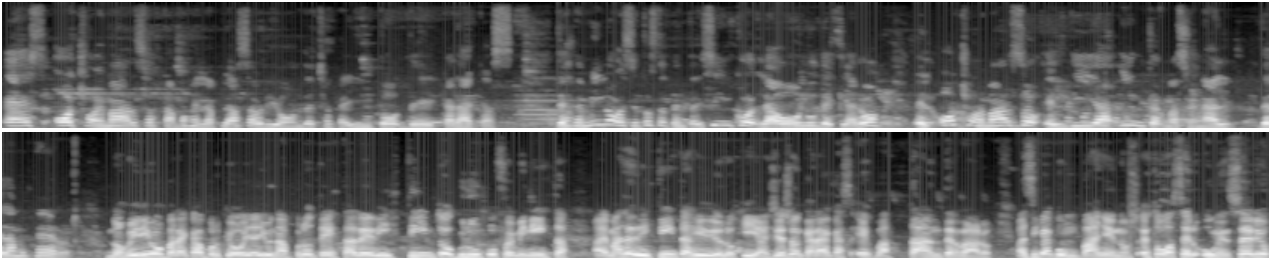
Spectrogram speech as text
Es 8 de marzo, estamos en la Plaza Orión de Chacayito de Caracas. Desde 1975 la ONU declaró el 8 de marzo el Día Internacional de la Mujer. Nos vinimos para acá porque hoy hay una protesta de distintos grupos feministas, además de distintas ideologías, y eso en Caracas es bastante raro. Así que acompáñenos, esto va a ser un en serio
